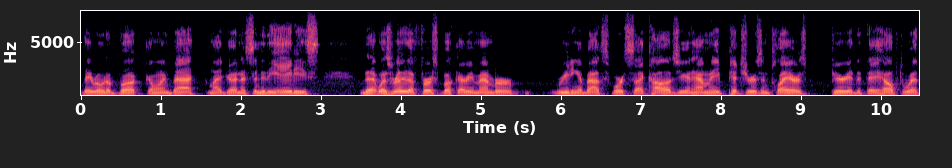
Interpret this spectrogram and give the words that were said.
they wrote a book going back, my goodness, into the 80s. That was really the first book I remember reading about sports psychology and how many pitchers and players, period, that they helped with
